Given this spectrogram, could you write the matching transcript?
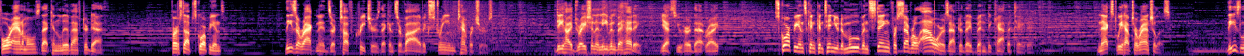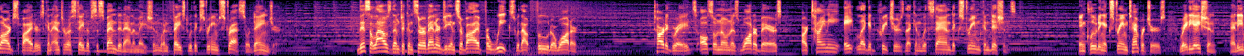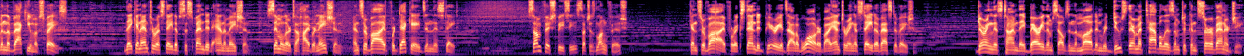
Four animals that can live after death. First up, scorpions. These arachnids are tough creatures that can survive extreme temperatures. Dehydration and even beheading. Yes, you heard that right. Scorpions can continue to move and sting for several hours after they've been decapitated. Next, we have tarantulas. These large spiders can enter a state of suspended animation when faced with extreme stress or danger. This allows them to conserve energy and survive for weeks without food or water. Tardigrades, also known as water bears, are tiny, eight-legged creatures that can withstand extreme conditions, including extreme temperatures, radiation, and even the vacuum of space. They can enter a state of suspended animation, similar to hibernation, and survive for decades in this state. Some fish species, such as lungfish, can survive for extended periods out of water by entering a state of estivation. During this time, they bury themselves in the mud and reduce their metabolism to conserve energy,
